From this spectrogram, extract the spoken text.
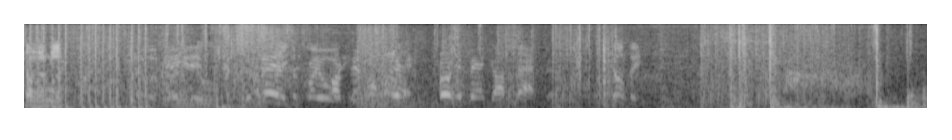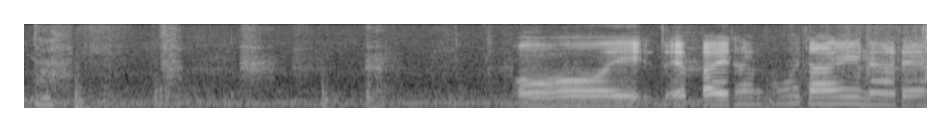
ตรงนี้มีไม่รู้ The van's the priority. Our people were dead. Target van got past us. Copy. โอ้ยเจ็บไปทั้งหัวใจหน้าแดง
